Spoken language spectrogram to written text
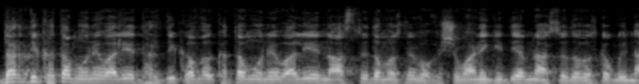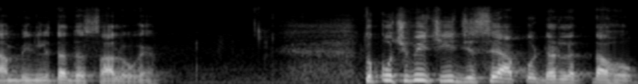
धरती ख़त्म होने वाली है, धरती ख़त्म होने वाली है। नास्त्र दमस ने भविष्यवाणी की थी। अब नास्त्र दमस का कोई नाम भी नहीं लेता, दस साल हो गए। तो कुछ भी चीज़ जिससे आपको डर लगता हो,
